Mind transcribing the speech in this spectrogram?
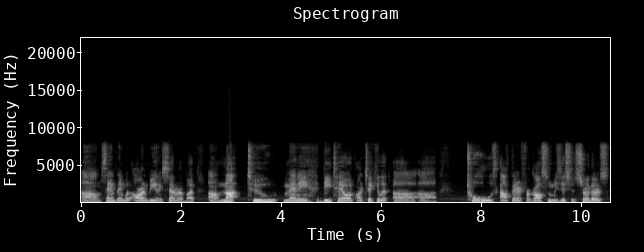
Um, same thing with R&B and etc. But um, not too many detailed, articulate uh, uh, tools out there for gospel musicians. Sure, there's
